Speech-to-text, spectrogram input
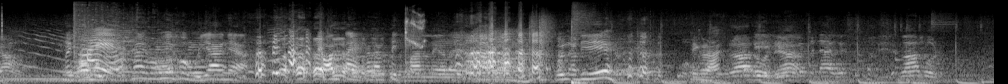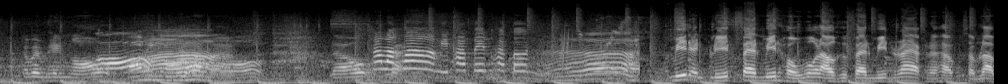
ย่างไม่ใช่ ใช่เพราะเพลงของหมูย่างเนี่ยตอนแต่งกำลังติดมันเลยอะไรคุณเอาดี เพลงรัก ล่าสุดเนี่ยล่าสุด ก็เป็นเพลงง้ออ๋อ อ๋อเพลงน้องแล้วน่ารักมากอะมีท่าเต้นท่าเต้น มีดแอนกรีดแฟนมิตของพวกเราคือแฟนมิตแรกนะครับสำหรับ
